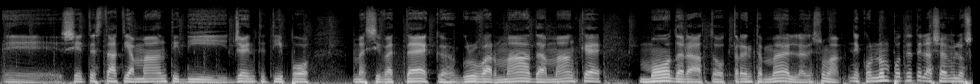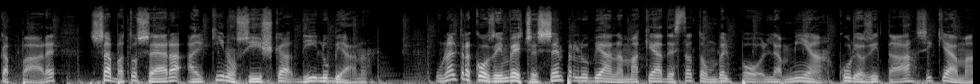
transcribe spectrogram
eh, siete stati amanti di gente tipo Massive Attack, Groove Armada ma anche Moderat o Trent Meller insomma ecco non potete lasciarvelo scappare. Sabato sera al Kino Sishka di Lubiana. Un'altra cosa invece sempre Lubiana ma che ha destato un bel po' la mia curiosità si chiama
